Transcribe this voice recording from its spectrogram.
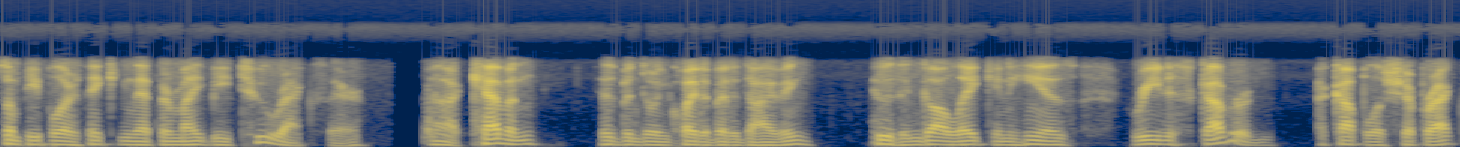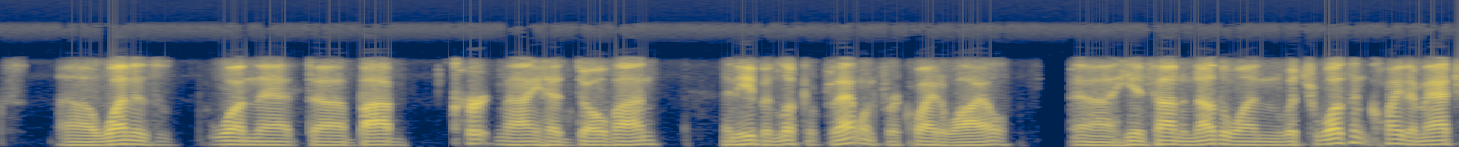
some people are thinking that there might be two wrecks there. Uh, Kevin has been doing quite a bit of diving. Who's in Gull Lake, and he has rediscovered a couple of shipwrecks. Uh, one is one that uh, Bob Kurt and I had dove on, and he'd been looking for that one for quite a while. Uh, he had found another one which wasn't quite a match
